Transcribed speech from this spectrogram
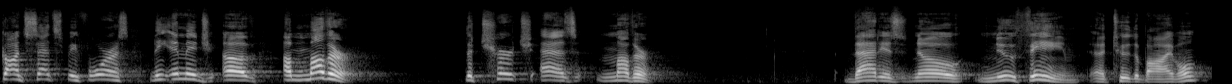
God sets before us the image of a mother, the church as mother. That is no new theme uh, to the Bible.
